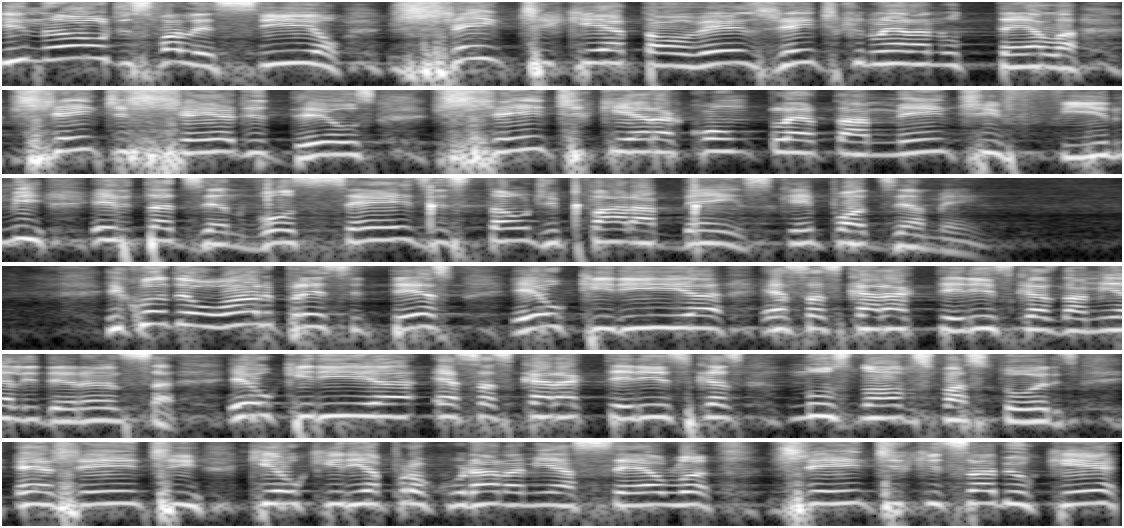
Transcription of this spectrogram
e não desfaleciam. Gente que é talvez gente que não era Nutella, gente cheia de Deus, gente que era completamente firme. Ele está dizendo: vocês estão de parabéns. Quem pode dizer amém? E quando eu olho para esse texto, eu queria essas características na minha liderança, eu queria essas características nos novos pastores. É gente que eu queria procurar na minha célula, gente que sabe o que?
